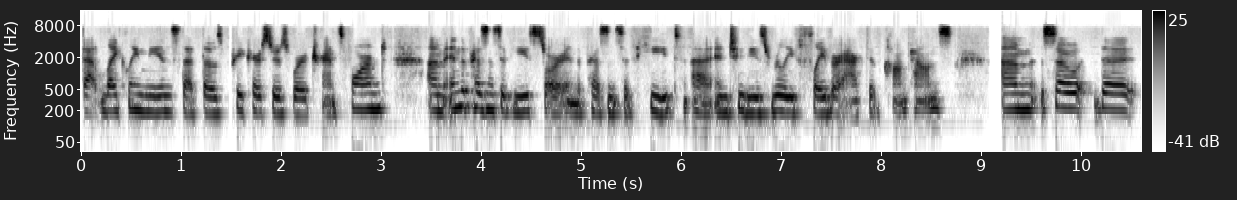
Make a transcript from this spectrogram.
that likely means that those precursors were transformed um, in the presence of yeast or in the presence of heat uh, into these really flavor active compounds. Um, so the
